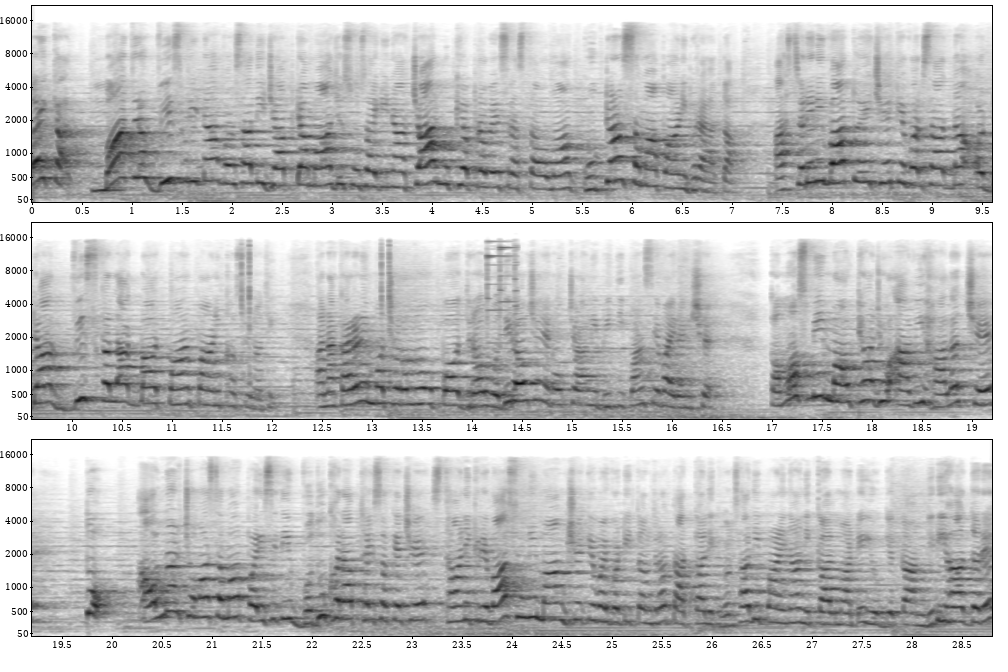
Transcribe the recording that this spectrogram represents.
ગઈકાલ માત્ર વીસ મિનિટના વરસાદી ઝાપટામાં જ સોસાયટીના ચાર મુખ્ય પ્રવેશ રસ્તાઓમાં ઘૂંટણ સમા પાણી ભરાયા હતા. આશ્ચર્યની વાત તો એ છે કે વરસાદના અઢાર વીસ કલાક બાદ પણ પાણી ખસ્યું નથી. આના કારણે મચ્છરોનો ઉપદ્રવ વધી રહ્યો છે અને રોગચાળાની ભીતિ પણ સેવાઈ રહી છે. કમોસમી માવઠા જો આવી હાલત છે, તો આવનાર ચોમાસામાં પરિસ્થિતિ વધુ ખરાબ થઈ શકે છે. સ્થાનિક રહેવાસીઓની માંગ છે કે તંત્ર તાત્કાલિક વરસાદી પાણીના નિકાલ માટે યોગ્ય કામગીરી હાથ ધરે,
